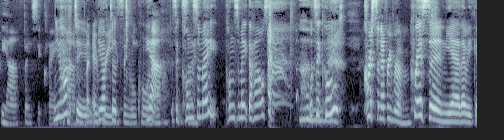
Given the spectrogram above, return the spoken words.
yeah, basically You have Um, to. Like you every have to. single corner. Yeah, Is it so. consummate? Consummate the house? What's it called? Chris in every room. Christen. Yeah, there we go.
